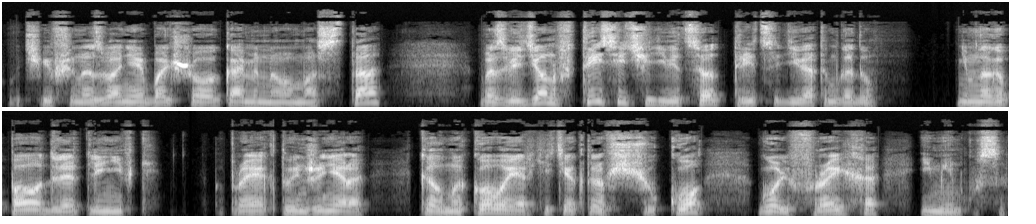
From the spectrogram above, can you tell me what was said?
получивший название Большого каменного моста, возведен в 1939 году, немного поодаль от Ленивки, по проекту инженера Калмыкова и архитекторов Щуко, Гольфрейха и Минкуса.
